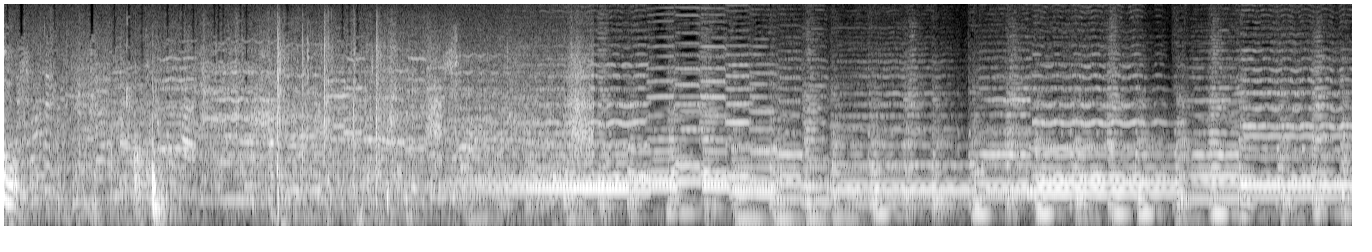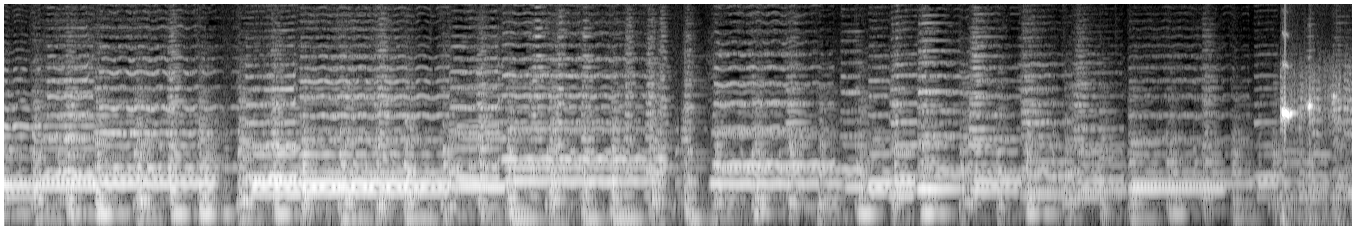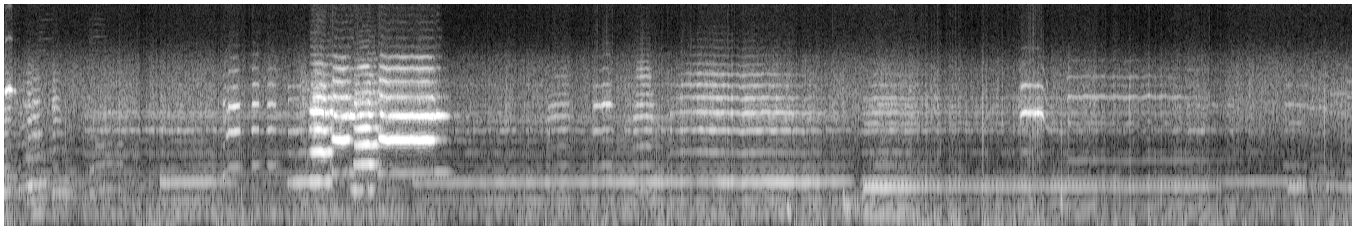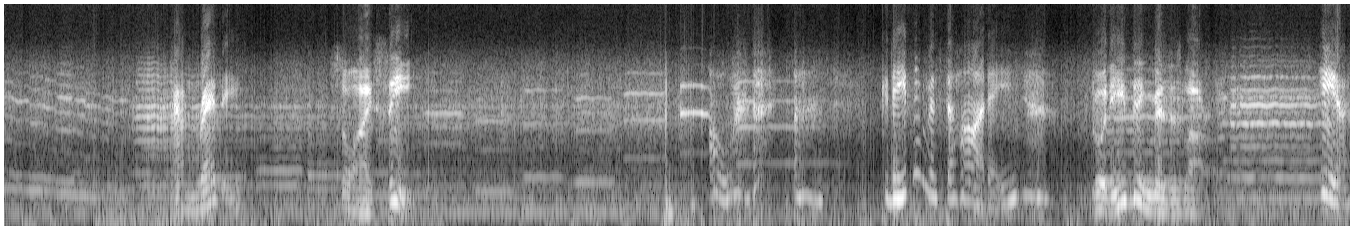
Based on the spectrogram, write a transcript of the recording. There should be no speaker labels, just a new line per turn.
Thiago. I'm ready.
So I see.
Oh, good evening, Mr. Hardy.
Good evening, Mrs. Laurel.
Here.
